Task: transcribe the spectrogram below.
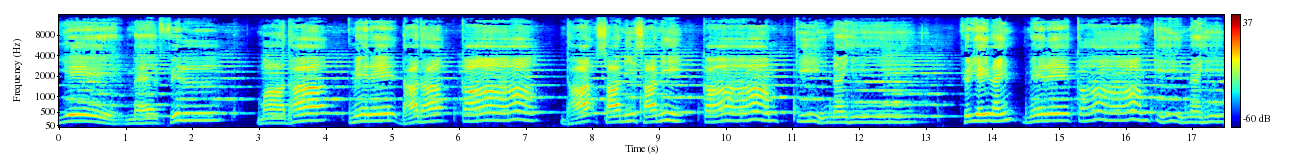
ये महफिल, माधा मेरे धाधा का धा सानी सानी काम की नहीं। फिर यही लाइन, मेरे काम की नहीं।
